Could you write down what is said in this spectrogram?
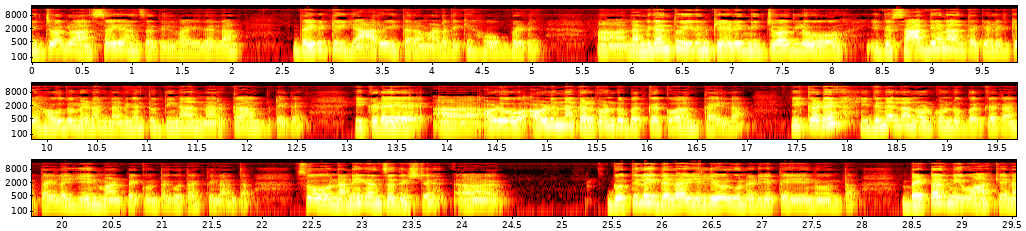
ನಿಜವಾಗ್ಲೂ ಅಸಹ್ಯ ಅನ್ಸೋದಿಲ್ವಾ ಇದೆಲ್ಲ? ದಯವಿಟ್ಟು ಯಾರು ಈ ಥರ ಮಾಡೋದಕ್ಕೆ ಹೋಗಬೇಡಿ. ನನಗಂತೂ ಇದನ್ನ ಕೇಳಿ ನಿಜವಾಗ್ಲೂ ಇದು ಸಾಧ್ಯನಾ ಅಂತ ಕೇಳಿದಕ್ಕೆ ಹೌದು ಮೇಡಮ್ ನನಗಂತೂ ದಿನ ನರಕ ಆಗ್ಬಿಟ್ಟಿದೆ. ಈ ಕಡೆ ಅವಳು, ಅವಳನ್ನ ಕಳ್ಕೊಂಡು ಬದುಕಕ್ಕೂ ಆಗ್ತಾ ಇಲ್ಲ. ಈ ಕಡೆ ಇದನ್ನೆಲ್ಲ ನೋಡ್ಕೊಂಡು ಬದುಕಕ್ಕಾಗ್ತಾ ಇಲ್ಲ, ಏನು ಮಾಡಬೇಕು ಅಂತ ಗೊತ್ತಾಗ್ತಿಲ್ಲ ಅಂತ. ಸೊ ನನಗೆ ಅನ್ಸೋದಿಷ್ಟೇ ಗೊತ್ತಿಲ್ಲ ಇದೆಲ್ಲ ಎಲ್ಲಿವರೆಗೂ ನಡೆಯುತ್ತೆ, ಏನು ಅಂತ. ಬೆಟರ್ ನೀವು ಆಕೆನ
